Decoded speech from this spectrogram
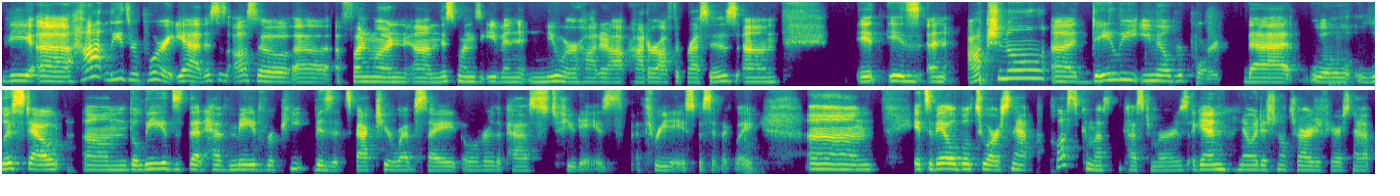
the uh, hot leads report. Yeah, this is also uh, a fun one. Um, this one's even newer, hotter, hotter off the presses. Um, it is an optional uh, daily emailed report that will list out um, the leads that have made repeat visits back to your website over the past few days, three days specifically. Um, it's available to our Snap Plus customers. Again, no additional charge if you're a Snap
